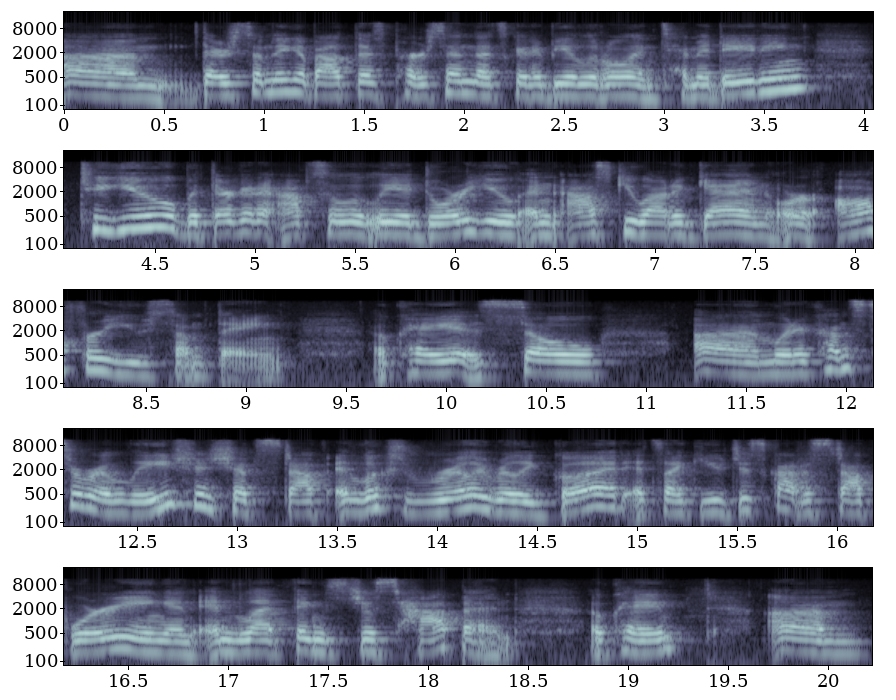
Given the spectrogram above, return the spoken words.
Um, there's something about this person that's going to be a little intimidating to you, but they're going to absolutely adore you and ask you out again or offer you something. Okay, so um, when it comes to relationship stuff, it looks really, really good. It's like you just got to stop worrying and, and let things just happen. Okay, um,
